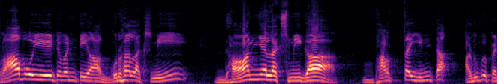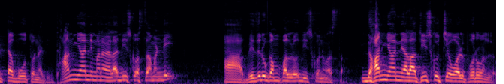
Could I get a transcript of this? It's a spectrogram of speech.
రాబోయేటువంటి ఆ గృహలక్ష్మి ధాన్యలక్ష్మిగా భర్త ఇంట అడుగు పెట్టబోతున్నది. ధాన్యాన్ని మనం ఎలా తీసుకొస్తామండి? ఆ వెదురు గంపల్లో తీసుకొని వస్తాం. ధాన్యాన్ని అలా తీసుకొచ్చేవాళ్ళు పూర్వంలో.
